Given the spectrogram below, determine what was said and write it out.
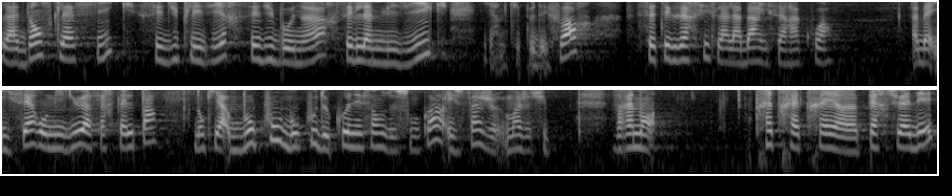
la danse classique, c'est du plaisir, c'est du bonheur, c'est de la musique, il y a un petit peu d'effort. Cet exercice-là, la barre, il sert à quoi? Ah ben, Il sert au milieu à faire tel pas. Donc il y a beaucoup, beaucoup de connaissances de son corps, et ça, moi, je suis vraiment très, très, très euh, persuadée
